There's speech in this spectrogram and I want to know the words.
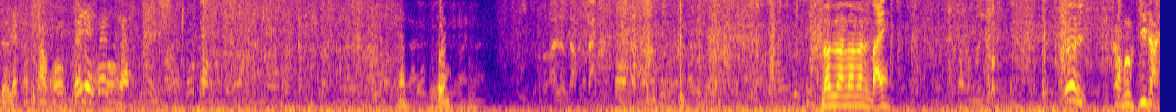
Đời lét làm sao có Lên lên lên lên bay. Ê Cà vườn chi này.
